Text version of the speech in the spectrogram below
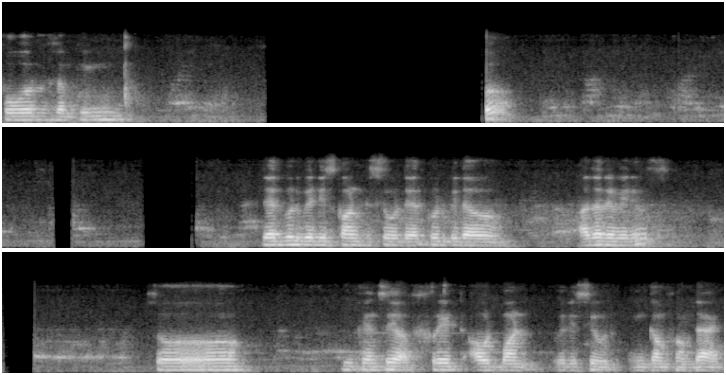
for something. So there could be a discount so there could be the other revenues. So you can say a freight outbound we received income from that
